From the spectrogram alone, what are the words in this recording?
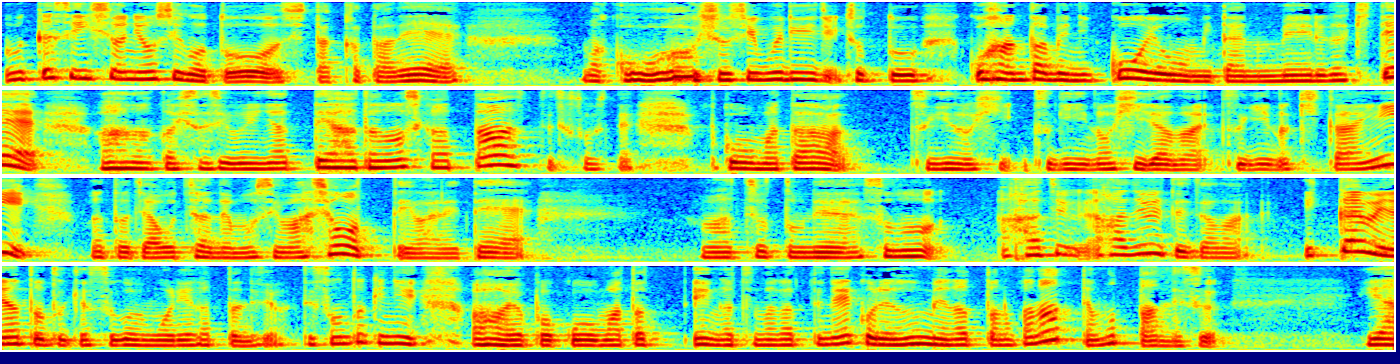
昔一緒にお仕事をした方で、まあ、こう、久しぶりちょっとご飯食べに行こうよ、みたいなメールが来て、あ、なんか久しぶりに会って、あ、楽しかった、って、そして、こうまた、次の日、次の日じゃない、次の機会に、またじゃあお茶でもしましょうって言われて、まあちょっとね、その、はじ、初めてじゃない。1回目に会った時はすごい盛り上がったんですよ。で、その時に、ああ、やっぱこう、また縁が繋がってね、これ運命だったのかなって思ったんです。いや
